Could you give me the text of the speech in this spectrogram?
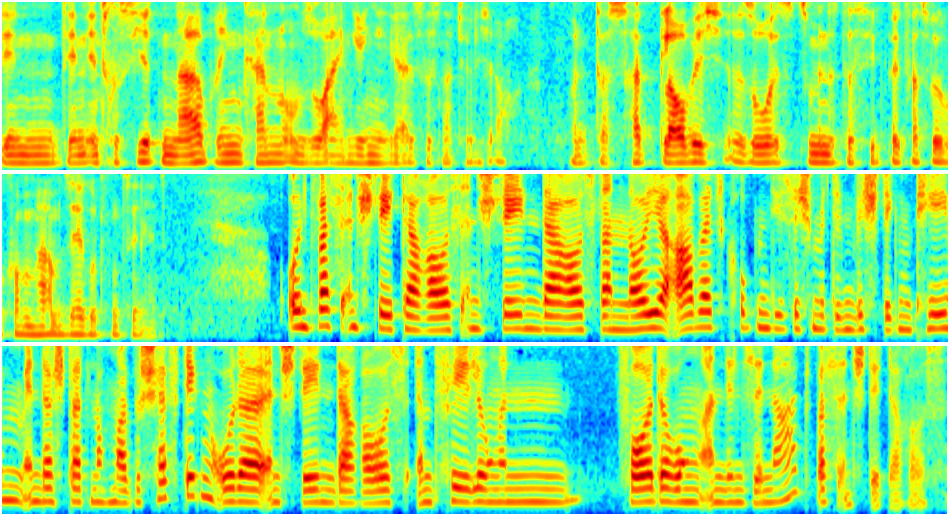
den, den Interessierten nahebringen kann, umso eingängiger ist es natürlich auch. Und das hat, glaube ich, so ist zumindest das Feedback, was wir bekommen haben, sehr gut funktioniert. Und was entsteht daraus? Entstehen daraus dann neue Arbeitsgruppen, die sich mit den wichtigen Themen in der Stadt nochmal beschäftigen? Oder entstehen daraus Empfehlungen, Forderungen an den Senat? Was entsteht daraus?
